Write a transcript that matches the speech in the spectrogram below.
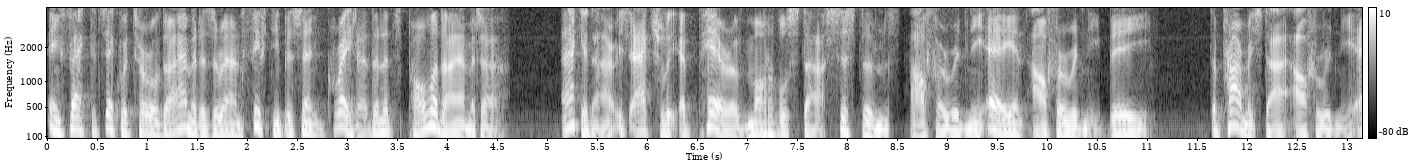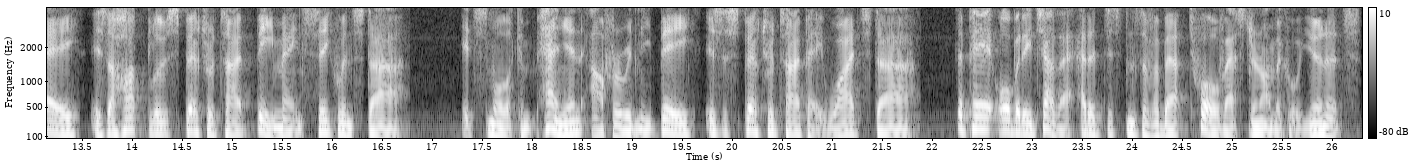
In fact, its equatorial diameter is around 50% greater than its polar diameter. Achernar is actually a pair of multiple star systems, Alpha Eridani A and Alpha Eridani B. The primary star, Alpha Eridani A, is a hot blue spectral type B main sequence star. Its smaller companion, Alpha Eridani B, is a spectral type A white star. The pair orbit each other at a distance of about 12 astronomical units.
